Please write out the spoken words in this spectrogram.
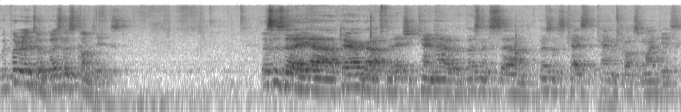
We put it into a business context. This is a uh, paragraph that actually came out of a business, um, business case that came across my desk.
